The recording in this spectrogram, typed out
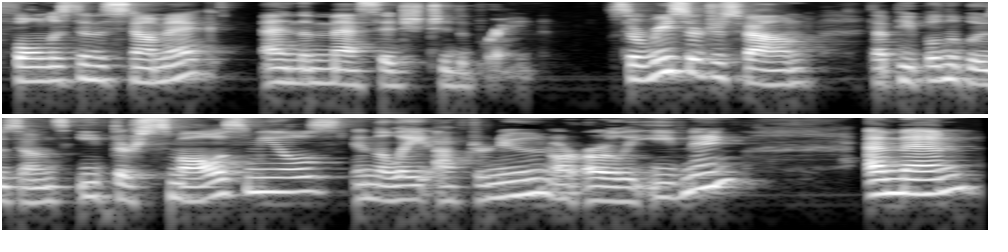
fullness in the stomach and the message to the brain. So researchers found that people in the blue zones eat their smallest meals in the late afternoon or early evening, and then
